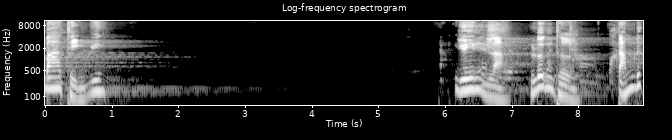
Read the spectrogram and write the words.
ba thiện duyên. Duyên là luân thường tám đức.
